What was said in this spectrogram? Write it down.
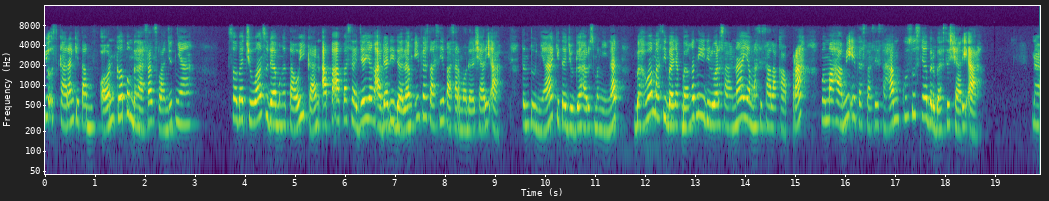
Yuk sekarang kita move on ke pembahasan selanjutnya. Sobat Cuan sudah mengetahui kan apa-apa saja yang ada di dalam investasi pasar modal syariah. Tentunya kita juga harus mengingat bahwa masih banyak banget nih di luar sana yang masih salah kaprah memahami investasi saham khususnya berbasis syariah. Nah,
